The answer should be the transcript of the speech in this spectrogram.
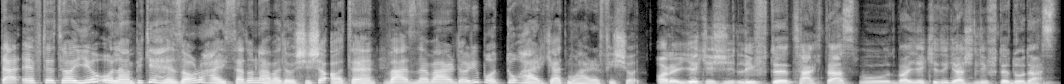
در افتتاحیه المپیک 1896 آتن وزن برداری با دو حرکت معرفی شد. آره یکیش لیفت تک دست بود و یکی دیگهش لیفت دو دست.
